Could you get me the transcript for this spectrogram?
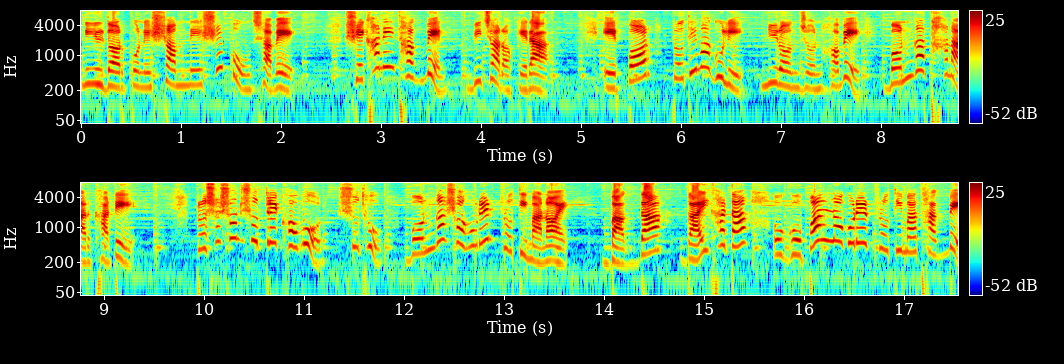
নীলদর্পণের সামনে এসে পৌঁছাবে। সেখানেই থাকবেন বিচারকেরা। এরপর প্রতিমাগুলি নিরঞ্জন হবে বনগা থানার ঘাটে। প্রশাসন সূত্রে খবর, শুধু বনগা শহরের প্রতিমা নয়, বাগদা, গাইঘাটা ও গোপালনগরের প্রতিমা থাকবে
